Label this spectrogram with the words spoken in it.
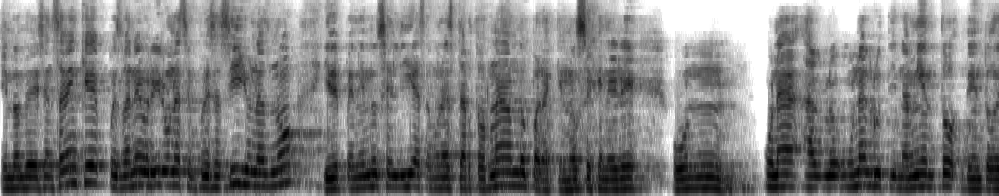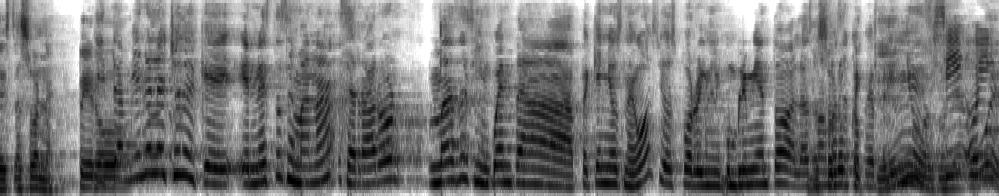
en donde decían, ¿saben qué? Pues van a abrir unas empresas sí y unas no, y dependiendo si el día se van a estar tornando para que no se genere un, una, un aglutinamiento dentro de esta zona. Pero... Y también el hecho de que en esta semana cerraron más de 50 pequeños negocios por incumplimiento a las no normas de pequeños, sí, o, de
